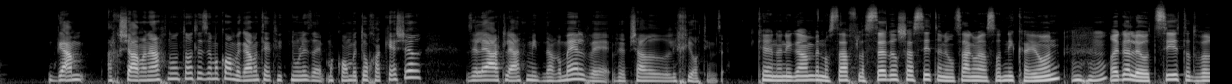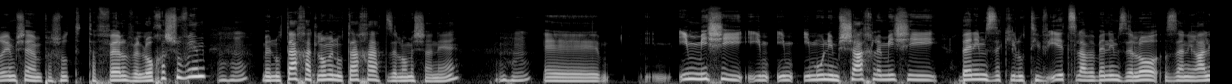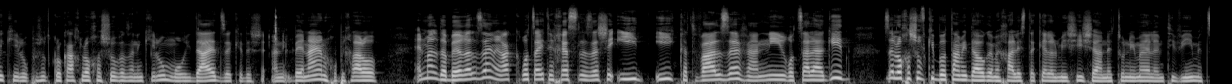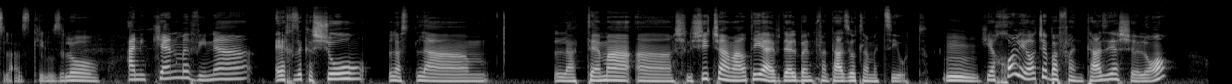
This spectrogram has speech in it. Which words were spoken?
גם עכשיו אנחנו נותנות לזה מקום, וגם אתם תיתנו לזה מקום בתוך הקשר, זה לאט לאט מתנרמל ו- ואפשר לחיות עם זה. כן, אני גם בנוסף לסדר שעשית, אני רוצה גם לעשות ניקיון. רגע להוציא את הדברים שהם פשוט טפל ולא חשובים. מנותחת, לא מנותחת, זה לא משנה. אה, אם מישהי, אם, אם, אם הוא נמשך למישהי, בין אם זה כאילו טבעי אצלה ובין אם זה לא, זה נראה לי כאילו פשוט כל כך לא חשוב, אז אני כאילו מורידה את זה כדי ש... אני, בעיניי אנחנו בכלל לא... אין מה לדבר על זה, אני רק רוצה להתייחס לזה שהיא היא כתבה על זה, ואני רוצה להגיד, זה לא חשוב, כי באותה מידה הוא גם יכל להסתכל על מישהי שהנתונים האלה הם טבעיים אצלה, אז כאילו זה לא... אני כן מבינה איך זה קשור ל- ל- לתמה השלישית שאמרתי, ההבדל בין פנטזיות למציאות. Mm, כי יכול להיות שבפנטזיה שלו,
